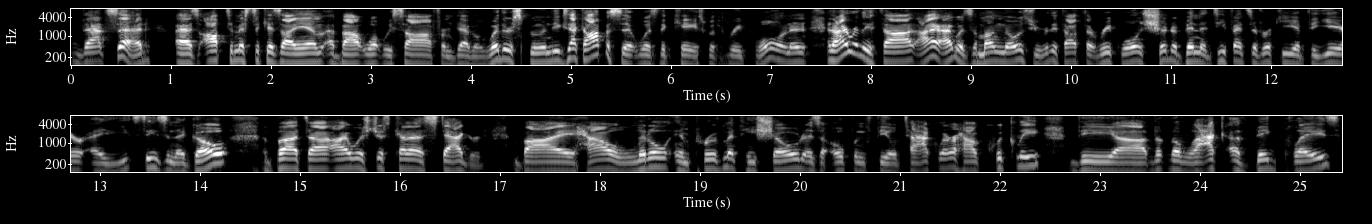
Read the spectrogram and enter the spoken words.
That said, as optimistic as I am about what we saw from Devon Witherspoon, the exact opposite was the case with Riq Woolen. And, and I really thought, I, I was among those who really thought that Riq Woolen should have been the defensive rookie of the year a season ago. But uh, I was just kind of staggered by how little improvement he showed as an open field tackler, how quickly the, uh, the, the lack of big plays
